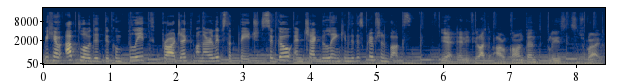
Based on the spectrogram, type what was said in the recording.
We have uploaded the complete project on our Libstock page, so go and check the link in the description box. Yeah, and if you like our content, please subscribe.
